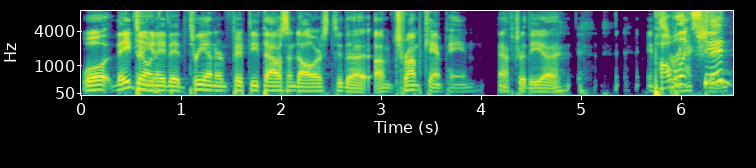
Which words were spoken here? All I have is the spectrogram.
Well, they donated three hundred fifty thousand dollars to the um, Trump campaign after the uh, Publix insurrection. did?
